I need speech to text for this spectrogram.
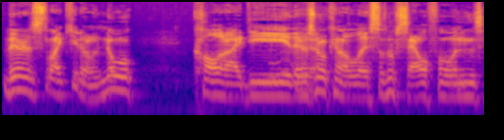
There's like you know no caller ID. There's no kind of list. There's no cell phones,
